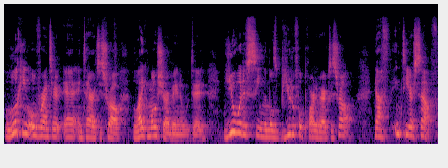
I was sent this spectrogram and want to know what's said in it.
looking over into, uh, into Eretz Yisrael, like Moshe Rabbeinu did, you would have seen the most beautiful part of Eretz Yisrael. Now think to yourself,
